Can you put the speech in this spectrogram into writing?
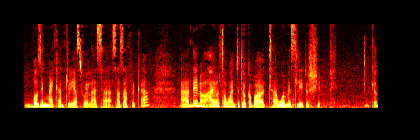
both in my country as well as uh, South Africa. Uh, then I also want to talk about uh, women's leadership. Okay.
